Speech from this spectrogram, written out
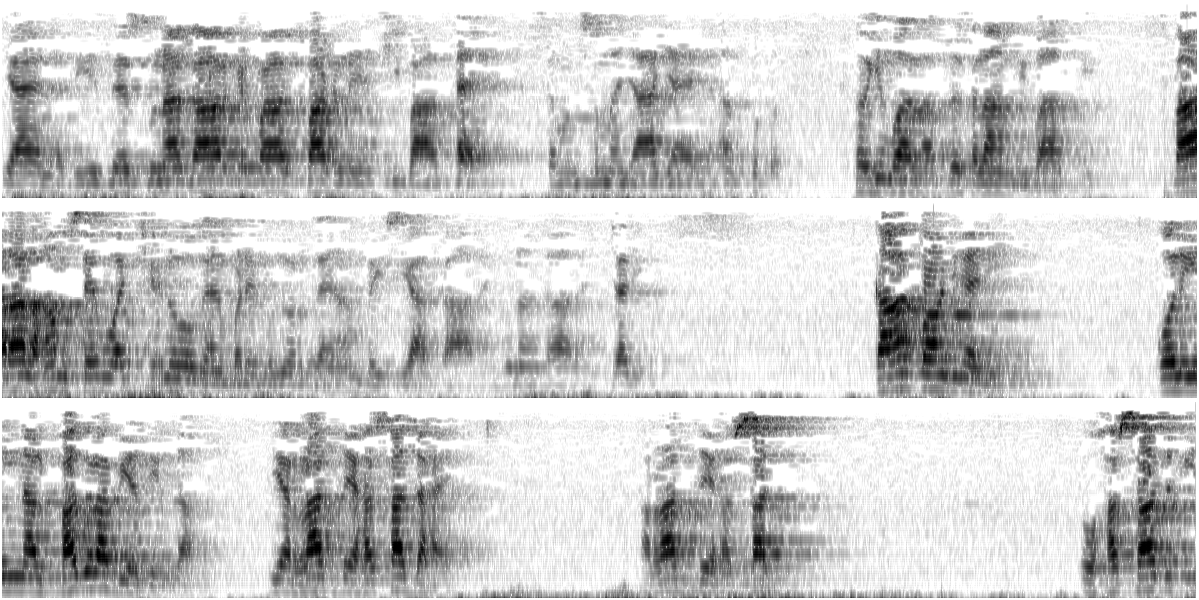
یا حدیث اس گناگار کے پاس پڑھ لیں اچھی بات ہے، سمجھ آ جائے گا۔ ہم کو مولانا عبد السلام کی بات تھی۔ بہرحال ہم سے وہ اچھے لوگ ہیں، بڑے بزرگ ہیں، ہم بھائی سیاہ کار ہیں گناگار ہیں۔ چلیے۔ کہاں پہنچ گئے جی؟ کول ان الفضل بھی اللہ۔ یہ رد حسد ہے۔ رد حسد۔ تو حسد کی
